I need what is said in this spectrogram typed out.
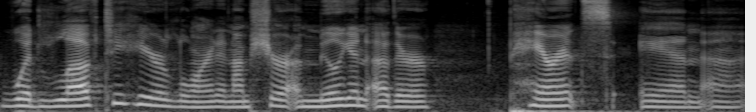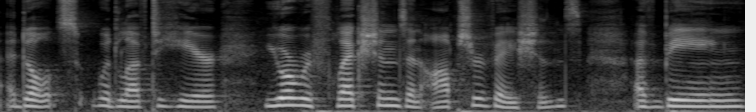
would love to hear, Lauren, and I'm sure a million other parents and uh, adults would love to hear your reflections and observations of being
